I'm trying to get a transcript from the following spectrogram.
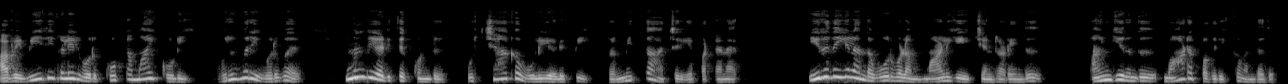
அவை வீதிகளில் ஒரு கூட்டமாய் கூடி ஒருவரை ஒருவர் முந்தி அடித்துக் கொண்டு உற்சாக ஒளி எழுப்பி பிரமித்து ஆச்சரியப்பட்டனர். இறுதியில் அந்த ஊர்வலம் மாளிகையை சென்றடைந்து அங்கிருந்து மாடப்பகுதிக்கு வந்தது.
